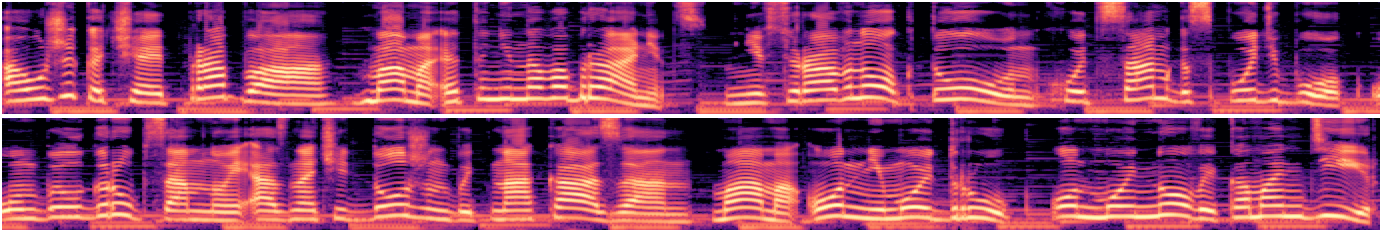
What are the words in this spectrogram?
а уже качает права. Мама, это не новобранец. Мне все равно, кто он, хоть сам Господь Бог. Он был груб со мной, а значит должен быть наказан. Мама, он не мой друг, он мой новый командир.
